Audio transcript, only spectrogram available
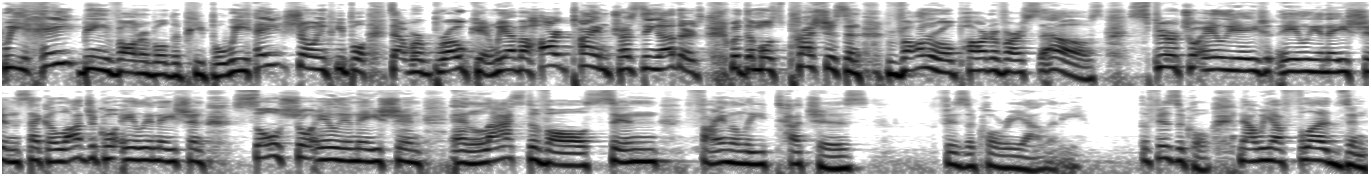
We hate being vulnerable to people. We hate showing people that we're broken. We have a hard time trusting others with the most precious and vulnerable part of ourselves spiritual alienation, psychological alienation, social alienation, and last of all, sin finally touches physical reality the physical. Now we have floods and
